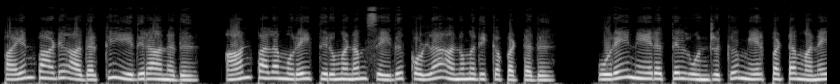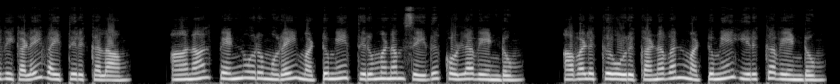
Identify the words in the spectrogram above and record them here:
பயன்பாடு அதற்கு எதிரானது. ஆண் பல முறை திருமணம் செய்து கொள்ள அனுமதிக்கப்பட்டது. ஒரே நேரத்தில் ஒன்றுக்கு மேற்பட்ட மனைவிகளை வைத்திருக்கலாம். ஆனால் பெண் ஒரு முறை மட்டுமே திருமணம் செய்து கொள்ள வேண்டும். அவளுக்கு ஒரு கணவன் மட்டுமே இருக்க வேண்டும்.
